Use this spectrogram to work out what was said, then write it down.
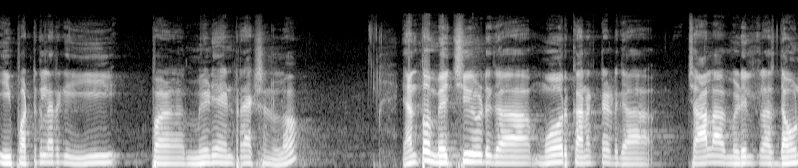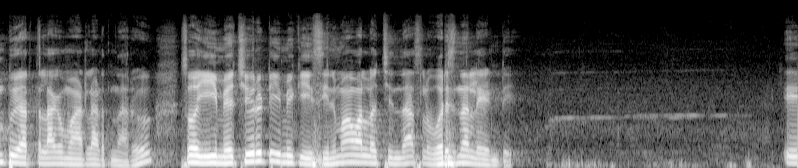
ఈ పర్టికులర్గా ఈ ప మీడియా ఇంటరాక్షన్లో ఎంతో మెచ్యూర్డ్గా మోర్ కనెక్టెడ్గా చాలా middle class down to earth లాగా మాట్లాడుతున్నారు. సో ఈ మెచ్యూరిటీ మీకు ఈ సినిమా వల్ల వచ్చిందా? అసలు ఒరిజినల్ ఏంటి? ఏ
